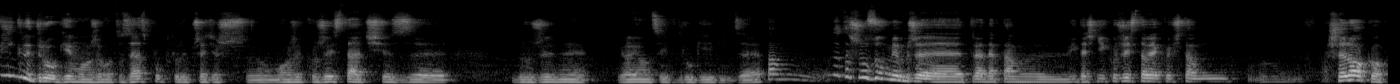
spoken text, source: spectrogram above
Wigry drugie może, bo to zespół, który przecież no, może korzystać z drużyny grającej w drugiej lidze. Tam no też rozumiem, że trener tam widać nie korzystał jakoś tam y, szeroko.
